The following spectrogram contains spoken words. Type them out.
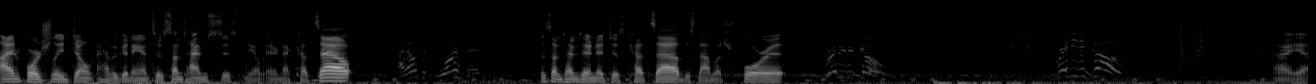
I unfortunately don't have a good answer. Sometimes just, you know, internet cuts out. I hope it's worth it. Sometimes internet just cuts out. There's not much for it. Ready to go. Ready to go. Alright, yeah.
